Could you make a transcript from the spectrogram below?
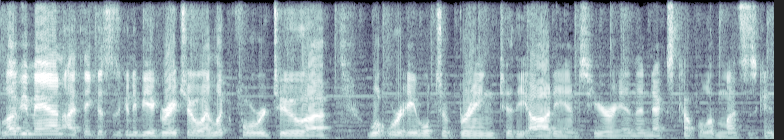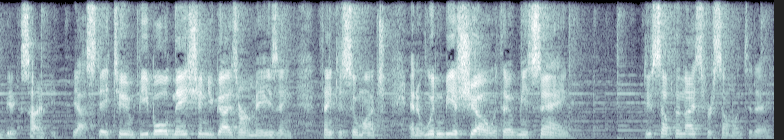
love you, man. I think this is going to be a great show. I look forward to uh, what we're able to bring to the audience here in the next couple of months. is going to be exciting. Yeah, stay tuned. Be Bold Nation, you guys are amazing. Thank you so much. And it wouldn't be a show without me saying, do something nice for someone today.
